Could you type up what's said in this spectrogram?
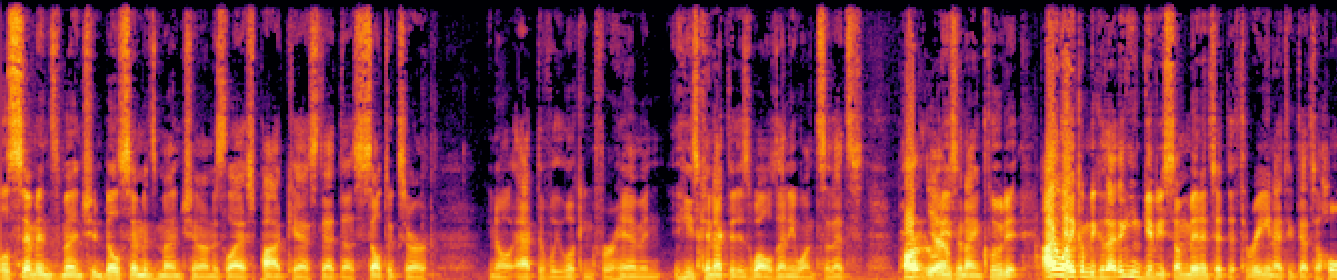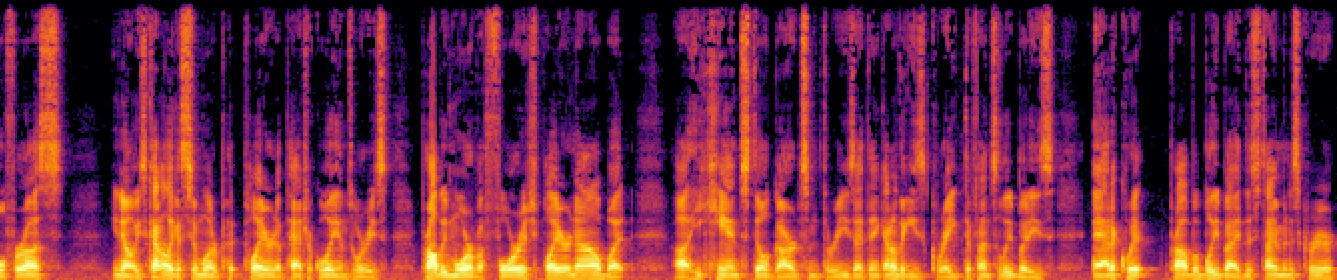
Well, Simmons mentioned Bill Simmons mentioned on his last podcast that the Celtics are you know, actively looking for him, and he's connected as well as anyone. So that's part of the yeah. reason I include it. I like him because I think he can give you some minutes at the three, and I think that's a hole for us. You know, he's kind of like a similar p- player to Patrick Williams, where he's probably more of a four-ish player now, but uh, he can still guard some threes. I think. I don't think he's great defensively, but he's adequate probably by this time in his career.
